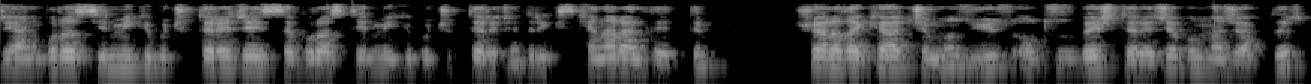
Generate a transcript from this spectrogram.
Yani burası 22,5 derece ise burası 22,5 derecedir. İkizkenar elde ettim. Şu aradaki açımız 135 derece bulunacaktır.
